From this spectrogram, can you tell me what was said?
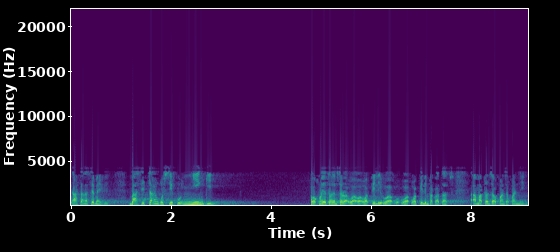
hasa anasema hivi basi tangu siku nyingi tuanze mstari wa, wa, wa, pili, wa, wa, wa pili mpaka watatu ama tuanze wa kwanza kwa nini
